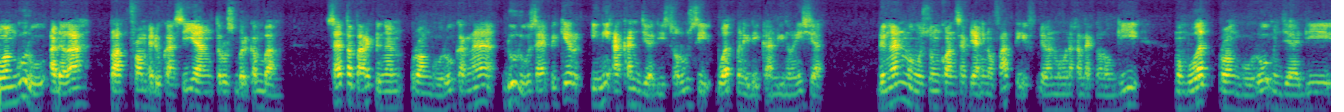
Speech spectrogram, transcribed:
Ruang Guru adalah platform edukasi yang terus berkembang. Saya tertarik dengan Ruang Guru karena dulu saya pikir ini akan jadi solusi buat pendidikan di Indonesia. Dengan mengusung konsep yang inovatif dengan menggunakan teknologi, membuat Ruang Guru menjadi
